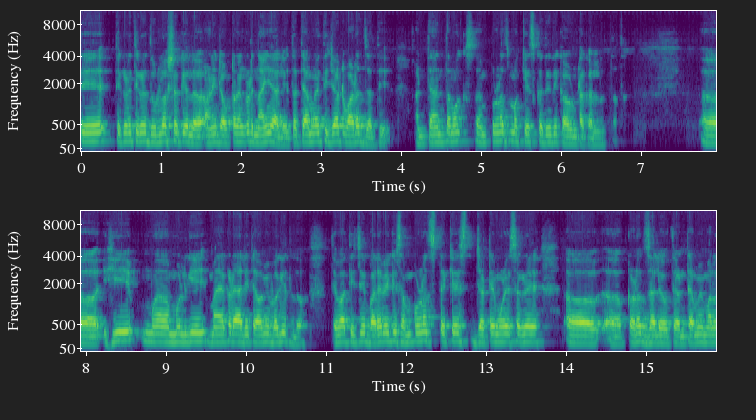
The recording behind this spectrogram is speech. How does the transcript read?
ते तिकडे तिकडे दुर्लक्ष केलं आणि डॉक्टरांकडे नाही आले तर त्यामुळे ती जट वाढत जाते. आणि त्यानंतर मग संपूर्णच मग केस कधी ते काढून टाकायला लागतात. ही म मुलगी माझ्याकडे आली तेव्हा मी बघितलं. तेव्हा तिचे बऱ्यापैकी संपूर्णच ते केस जटेमुळे सगळे कडक झाले होते आणि त्यामुळे मला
